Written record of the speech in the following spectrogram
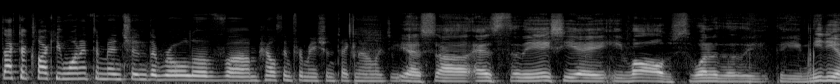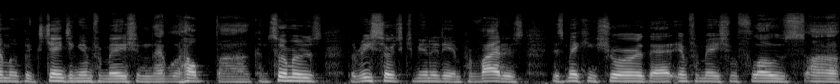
Dr. Clark, you wanted to mention the role of um, health information technology. Yes, uh, as the ACA evolves, one of the, the, medium of exchanging information that will help uh, consumers, the research community, and providers is making sure that information flows uh,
